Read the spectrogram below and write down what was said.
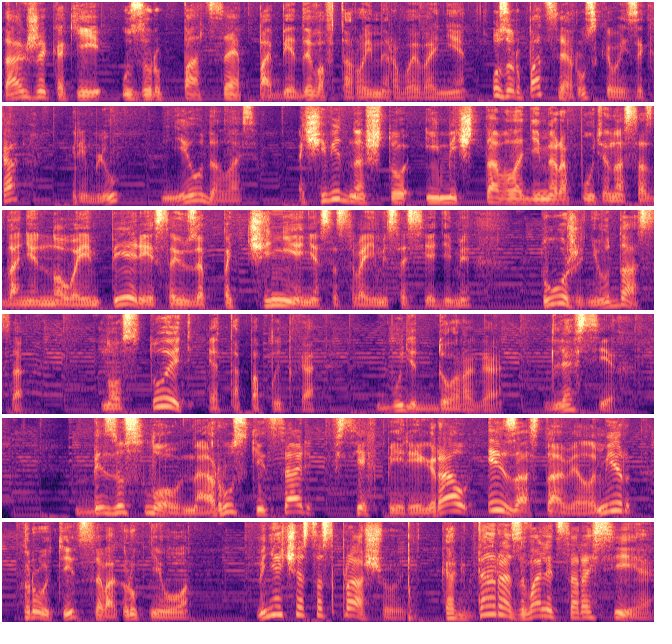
Так же, как и узурпация победы во Второй мировой войне. Узурпация русского языка Кремлю не удалась. Очевидно, что и мечта Владимира Путина о создании новой империи, союза подчинения со своими соседями, тоже не удастся. Но стоить эта попытка будет дорого для всех. Безусловно, русский царь всех переиграл и заставил мир крутиться вокруг него. Меня часто спрашивают, когда развалится Россия?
